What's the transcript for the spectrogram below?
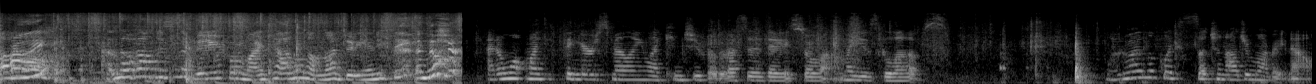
Oh. Really? I love how this is a video for my channel. I'm not doing anything. No. I don't want my fingers smelling like kimchi for the rest of the day, so I'm gonna use gloves. Why do I look like such an ajumma right now?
